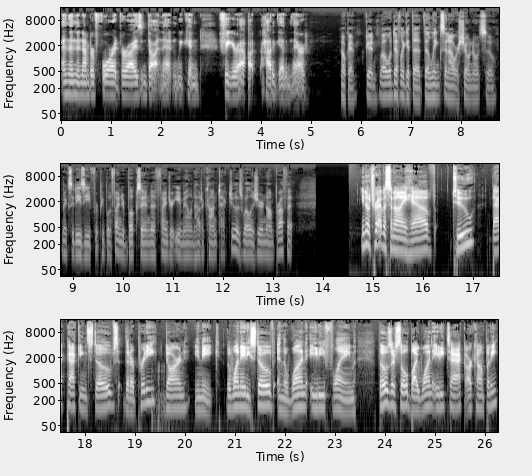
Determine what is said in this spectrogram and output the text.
and then the number 4 at verizon.net and we can figure out how to get them there. Okay, good. Well, we'll definitely get the, the links in our show notes, so it makes it easy for people to find your books and to find your email and how to contact you as well as your nonprofit. You know, Travis and I have two backpacking stoves that are pretty darn unique the 180 stove and the 180 flame. Those are sold by 180 Tac, our company.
